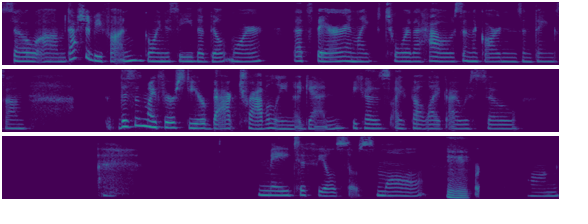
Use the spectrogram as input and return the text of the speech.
So um, that should be fun going to see the Biltmore that's there and like tour the house and the gardens and things. Um, this is my first year back traveling again because I felt like I was so made to feel so small hmm long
